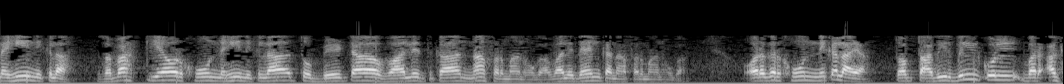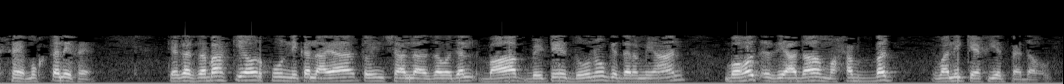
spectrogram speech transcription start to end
نہیں نکلا، ذبح کیا اور خون نہیں نکلا تو بیٹا والد کا نافرمان ہوگا، والدین کا نافرمان ہوگا۔ اور اگر خون نکل آیا تو اب تعبیر بالکل برعکس ہے، مختلف ہے کہ اگر ذبح کیا اور خون نکل آیا تو انشاءاللہ شاء اللہ باپ، بیٹے دونوں کے درمیان بہت زیادہ محبت والی کیفیت پیدا ہوگی۔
